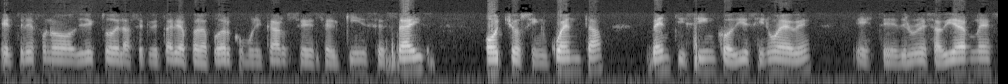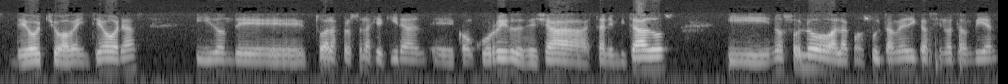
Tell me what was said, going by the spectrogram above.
El teléfono directo de la secretaria para poder comunicarse es el 156 850 2519 este, de lunes a viernes de 8 a 20 horas y donde todas las personas que quieran eh, concurrir desde ya están invitados. Y no solo a la consulta médica sino también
